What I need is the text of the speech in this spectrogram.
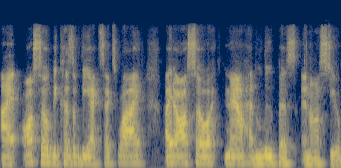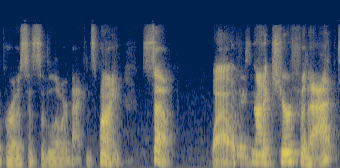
I also, because of the XXY, I'd also now had lupus and osteoporosis of the lower back and spine. So wow. there's not a cure for that.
